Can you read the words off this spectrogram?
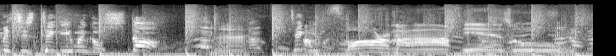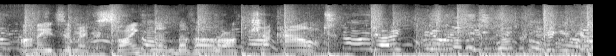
No, Mrs. Tiggy Winkle, stop! No, no, I'm four and a half years old. I need some excitement before I check out. Tiggy Winkle.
